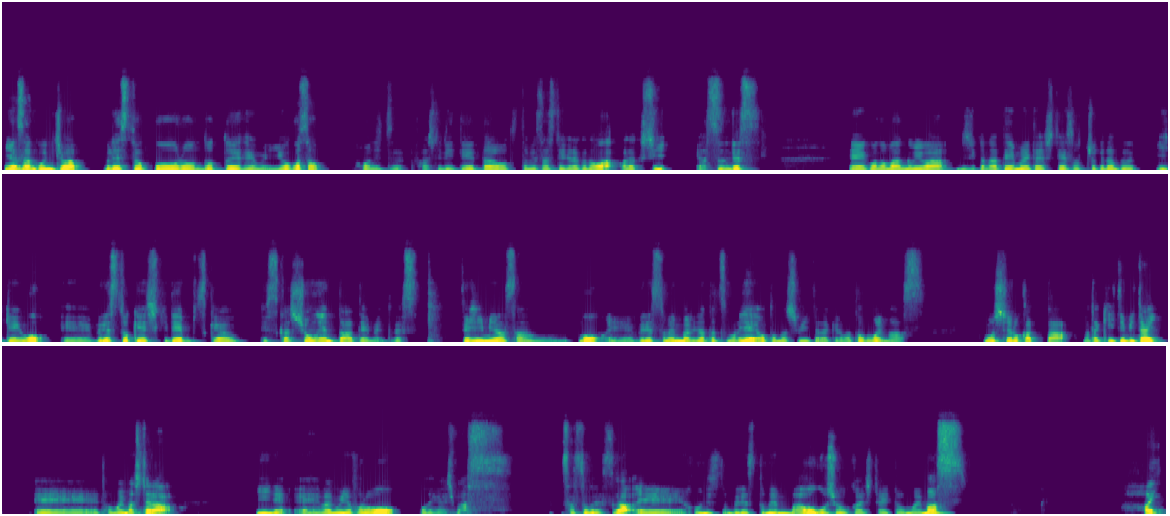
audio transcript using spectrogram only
皆さん、こんにちは。ブレストコーロン .fm にようこそ。本日、ファシリテーターを務めさせていただくのは、私、やすんです。えーこの番組は、身近なテーマに対して率直な意見を、えーブレスト形式でぶつけ合うディスカッションエンターテインメントです。ぜひ皆さんも、えーブレストメンバーになったつもりでお楽しみいただければと思います。面白かった、また聞いてみたい、えーと思いましたら、いいね、え番組のフォローをお願いします。早速ですが、えー本日のブレストメンバーをご紹介したいと思います。はい、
